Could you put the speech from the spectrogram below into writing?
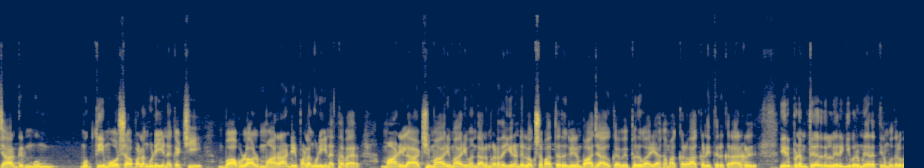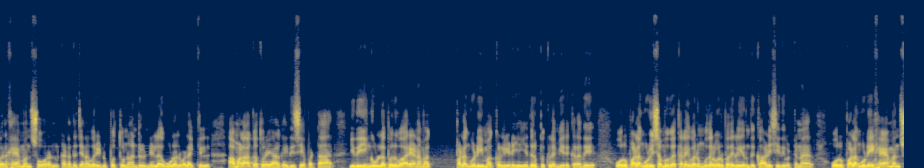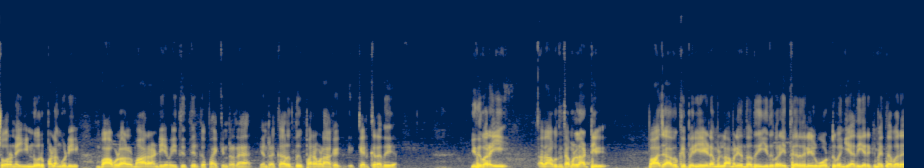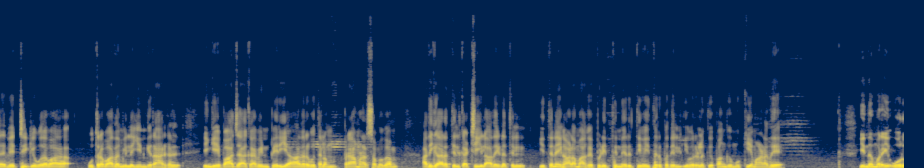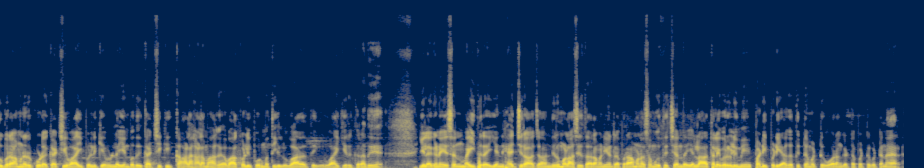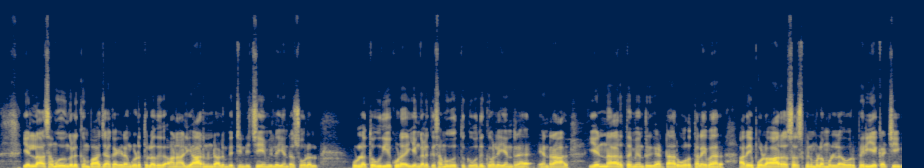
ஜார்க்கண்ட் மும் முக்தி மோர்ஷா பழங்குடியின கட்சி பாபுலால் மராண்டி பழங்குடி இனத்தவர் மாநில ஆட்சி மாறி மாறி வந்தாலும் கடந்த இரண்டு லோக்சபா தேர்தலிலும் பாஜகவை பெருவாரியாக மக்கள் வாக்களித்திருக்கிறார்கள். இருப்பினும் தேர்தல் நெருங்கி வரும் நேரத்தில் முதல்வர் ஹேமந்த் சோரன் கடந்த ஜனவரி முப்பத்தொன்று அன்று நில ஊழல் வழக்கில் அமலாக்கத்துறையால் கைது செய்யப்பட்டார். இது இங்குள்ள பெருவாரியான மக் பழங்குடி மக்கள் இடையே எதிர்ப்பு கிளம்பியிருக்கிறது. ஒரு பழங்குடி சமூக தலைவர் முதல்வர் பதவியிலிருந்து காலி செய்துவிட்டனர் ஒரு பழங்குடி ஹேமந்த் சோரனை இன்னொரு பழங்குடி பாபுலால் மாராண்டியை வைத்து தீர்க்க பார்க்கின்றனர் என்ற கருத்து பரவலாக கேட்கிறது. இதுவரை அதாவது தமிழ்நாட்டில் பாஜகவுக்கு பெரிய இடமில்லாமல் இருந்தது. இதுவரை தேர்தலில் ஓட்டு வங்கி அதிகரிக்குமே தவிர வெற்றிக்கு உதவா உத்தரவாதம் இல்லை என்கிறார்கள். இங்கே பாஜகவின் பெரிய ஆதரவு தளம் பிராமணர் சமூகம். அதிகாரத்தில் கட்சி இல்லாத இடத்தில் இத்தனை காலமாக பிடித்து நிறுத்தி வைத்திருப்பதில் இவர்களுக்கு பங்கு முக்கியமானது. இந்த முறை ஒரு பிராமணர் கூட கட்சி வாய்ப்பளிக்கவில்லை என்பது கட்சிக்கு காலகாலமாக வாக்களிப்போர் மத்தியில் விவாதத்தை உருவாக்கியிருக்கிறது. இலகணேசன் மைத்ரேயன் ஹெச். ராஜா நிர்மலா சீதாராமன் என்ற பிராமண சமூகத்தைச் சேர்ந்த எல்லா தலைவர்களுமே படிப்படியாக திட்டமிட்டு ஓரங்கட்டப்பட்டு விட்டனர். எல்லா சமூகங்களுக்கும் பாஜக இடம் கொடுத்துள்ளது. ஆனால் யார் நின்றாலும் வெற்றி நிச்சயம் இல்லை என்ற சூழல் உள்ள தொகுதியை கூட எங்களுக்கு சமூகத்துக்கு ஒதுக்கவில்லை என்ற என்றால் என்ன அர்த்தம் என்று கேட்டார் ஒரு தலைவர். அதே போல் ஆர்எஸ்எஸ் பின்புலம் உள்ள ஒரு பெரிய கட்சி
